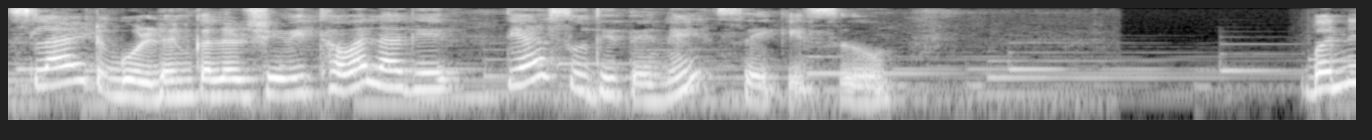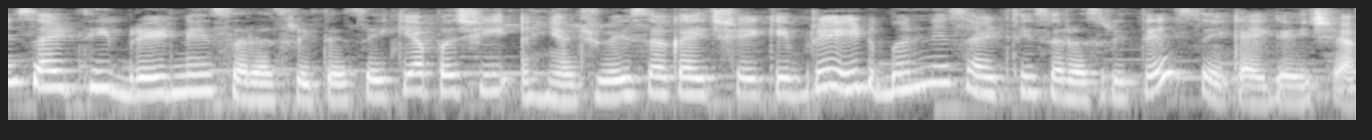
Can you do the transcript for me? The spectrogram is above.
સ્લાઇટ ગોલ્ડન કલર જેવી થવા લાગે, ત્યાં સુધી તેને શેકીશું. બંને સાઈડથી બ્રેડને સરસ રીતે શેક્યા પછી અહીંયા જોઈ શકાય છે કે બ્રેડ બંને સાઈડથી સરસ રીતે શેકાઈ ગઈ છે.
